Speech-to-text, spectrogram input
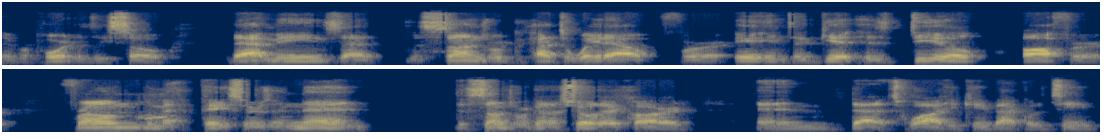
reportedly. So that means that the Suns were had to wait out for Ayton to get his deal offer from the Pacers, and then the Suns were going to show their card, and that's why he came back with a team.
